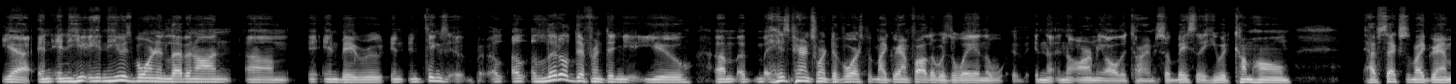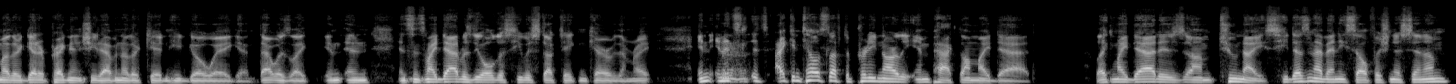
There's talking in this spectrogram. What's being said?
Yeah, and and he and he was born in Lebanon, um, in, Beirut, and, and things uh, a, a, little different than you. Um, uh, his parents weren't divorced, but my grandfather was away in the in the in the army all the time. So basically, he would come home, have sex with my grandmother, get her pregnant, and she'd have another kid, and he'd go away again. That was like, and and and since my dad was the oldest, he was stuck taking care of them, right? And and mm-hmm. it's it's I can tell it's left a pretty gnarly impact on my dad. Like my dad is um too nice. He doesn't have any selfishness in him,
